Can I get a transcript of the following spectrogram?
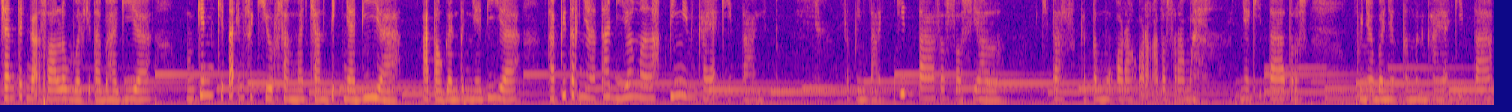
Cantik nggak selalu buat kita bahagia Mungkin kita insecure sama cantiknya dia atau gantengnya dia, tapi ternyata dia malah pingin kayak kita gitu. Sepintar kita, sesosial kita ketemu orang-orang atau seramahnya kita, terus punya banyak temen kayak kita.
